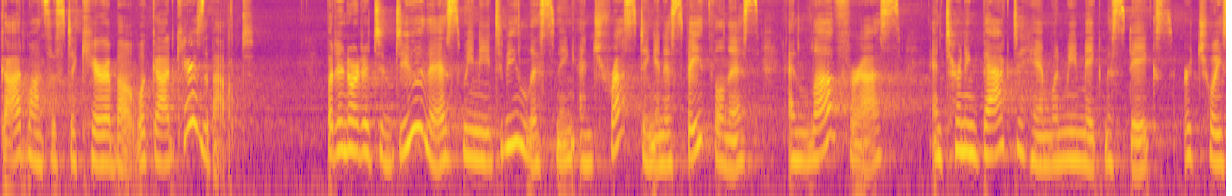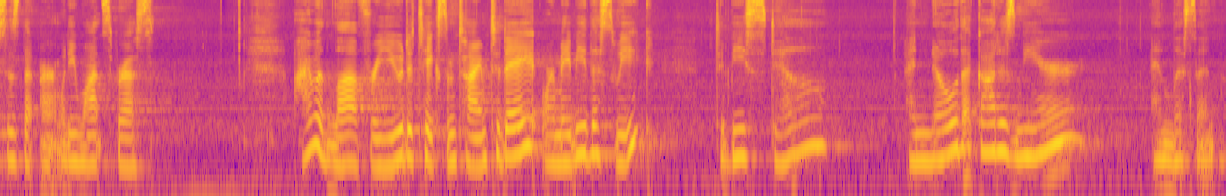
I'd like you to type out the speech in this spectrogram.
God wants us to care about what God cares about. But in order to do this, we need to be listening and trusting in His faithfulness and love for us and turning back to Him when we make mistakes or choices that aren't what He wants for us. I would love for you to take some time today or maybe this week to be still and know that God is near and listen.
